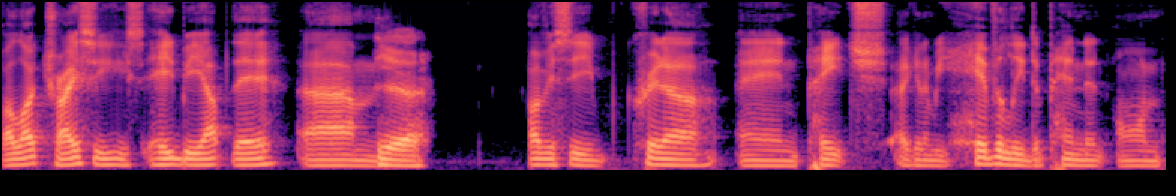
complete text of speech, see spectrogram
I like Tracey. He'd be up there. Um, Yeah. Obviously, Critter and Peach are going to be heavily dependent on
